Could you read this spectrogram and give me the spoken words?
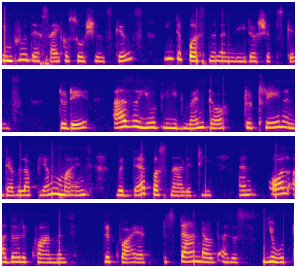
improve their psychosocial skills, interpersonal and leadership skills. Today, as a youth lead mentor to train and develop young minds with their personality and all other requirements required to stand out as a youth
